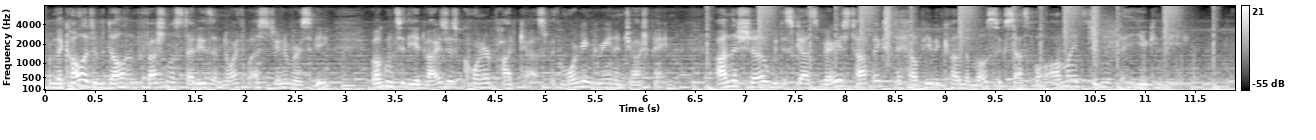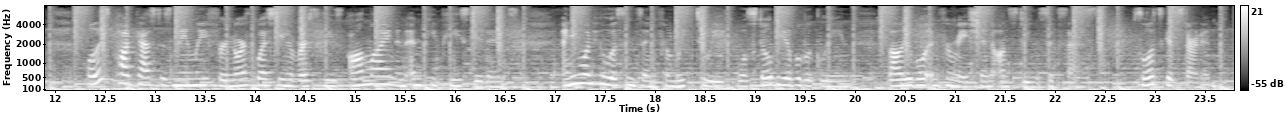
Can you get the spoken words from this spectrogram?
From the College of Adult and Professional Studies at Northwest University, welcome to the Advisors Corner podcast with Morgan Green and Josh Payne. On the show, we discuss various topics to help you become the most successful online student that you can be. Well, this podcast is mainly for Northwest University's online and NPP students. Anyone who listens in from week to week will still be able to glean valuable information on student success. So let's get started.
